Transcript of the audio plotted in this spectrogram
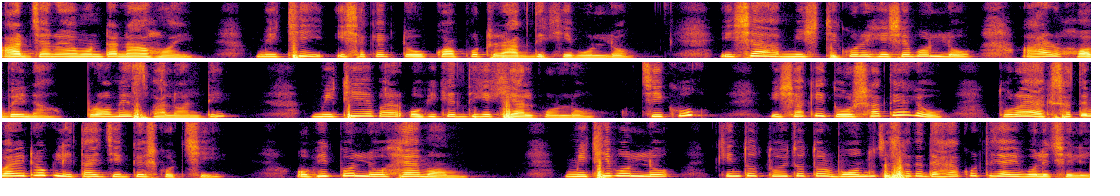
আর যেন এমনটা না হয়। মিঠি ঈশাকে একটু কপট রাগ দেখিয়ে বলল, ঈশা মিষ্টি করে হেসে বলল, আর হবে না প্রমিস ভালো আন্টি। মিঠি এবার অভিকের দিকে খেয়াল পড়ল চিকু, ঈশা কি তোর সাথে এলো? তোরা একসাথে বাড়ি ঢুকলি, তাই জিজ্ঞেস করছি। অভিক বলল হ্যাঁ মম। মিঠি বলল, কিন্তু তুই তো তোর বন্ধুদের সাথে দেখা করতে যাবি বলেছিলি,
